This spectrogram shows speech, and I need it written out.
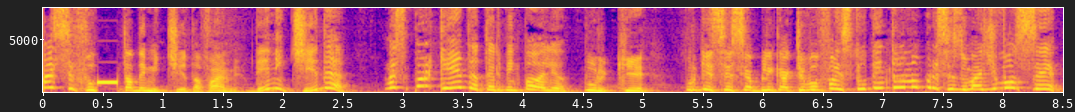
Mas se f... tá demitida, vai, meu. Demitida? Mas por que, Dr. Bimpolho? Por quê? Porque se esse aplicativo faz tudo, então eu não preciso mais de você.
